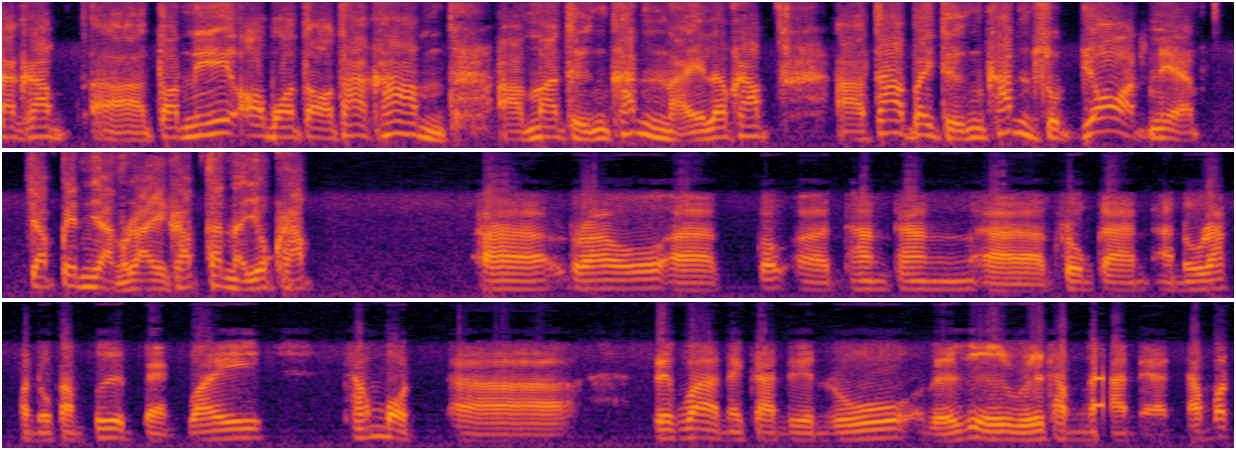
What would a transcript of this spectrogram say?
นะครับอตอนนี้อบตท่าข้ามมาถึงขั้นไหนแล้วครับถ้าไปถึงขั้นสุดยอดเนี่ย จะเป็นอย่างไรครับท่านนายกครับอ่าเราอ่าก็อ่าทางทางอ่าโครงการอนุรักษ์พันธุกรรมพืชแบ่งไว้ทั้งหมดอ่าเรียกว่าในการเรียนรู้หรือหรือทำงานเนี่ยทั้งหมด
